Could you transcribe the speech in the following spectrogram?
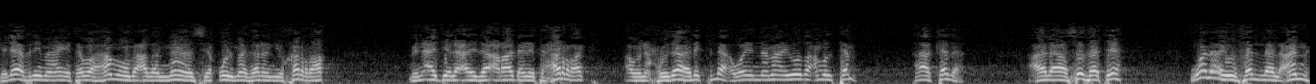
خلاف لما يتوهمه بعض الناس يقول مثلا يخرق من أجل إذا أراد أن يتحرك أو نحو ذلك لا وإنما يوضع ملتم هكذا على صفته ولا يفلل عنه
